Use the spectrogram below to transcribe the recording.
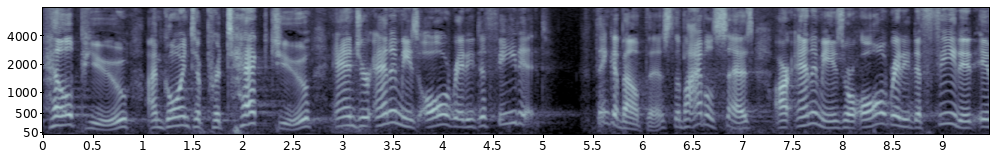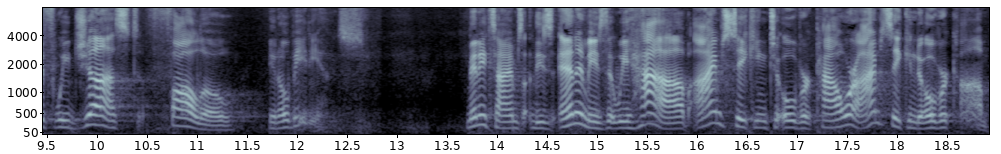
help you. I'm going to protect you. And your enemies already defeated. Think about this. The Bible says our enemies are already defeated if we just follow in obedience. Many times, these enemies that we have, I'm seeking to overpower, I'm seeking to overcome.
